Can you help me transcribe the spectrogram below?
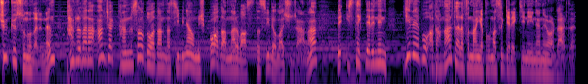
Çünkü sunularının tanrılara ancak tanrısal doğadan nasibini almış bu adamlar vasıtasıyla ulaşacağına ve isteklerinin yine bu adamlar tarafından yapılması gerektiğine inanıyorlardı.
